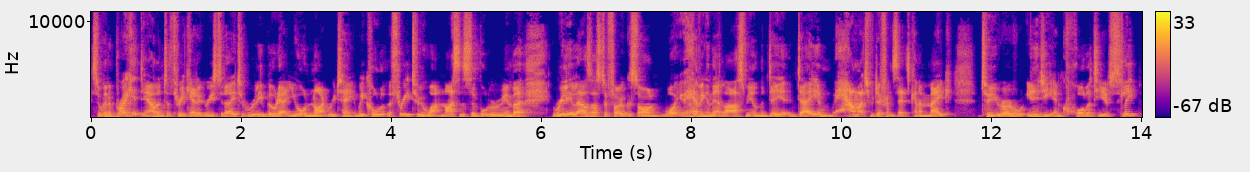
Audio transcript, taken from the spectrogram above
So we're going to break it down into three categories today to really build out your night routine. We call it the 321. Nice and simple to remember. It really allows us to focus on what you're having in that last meal in the day, day and how much of a difference that's going to make to your overall energy and quality of sleep.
